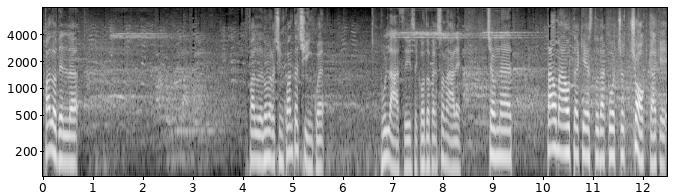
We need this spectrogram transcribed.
Fallo del fallo del numero 55 Pullazzi secondo personale. C'è un eh, time out chiesto da coach Ciocca che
